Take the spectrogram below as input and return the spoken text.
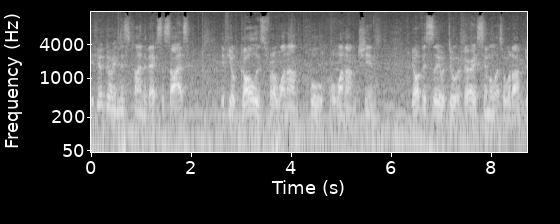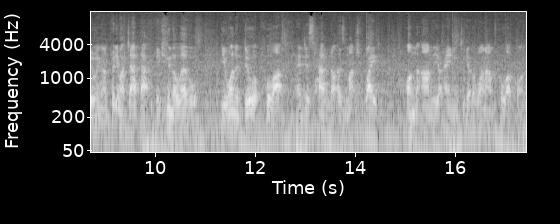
if you're doing this kind of exercise, if your goal is for a one arm pull or one arm chin, you obviously would do it very similar to what I'm doing. I'm pretty much at that beginner level. You want to do a pull up and just have not as much weight on the arm that you're aiming to get the one arm pull up on.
